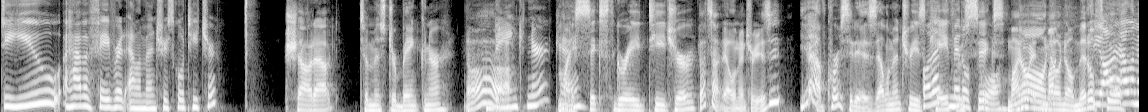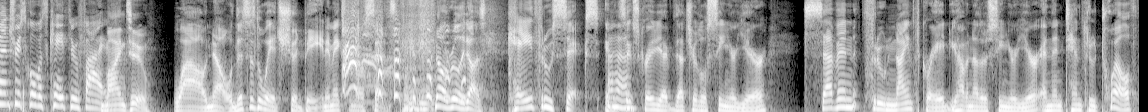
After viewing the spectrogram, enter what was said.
Do you have a favorite elementary school teacher? Shout out to Mr. Bankner, Oh, Bankner. Okay. my sixth grade teacher. that's not elementary, is it? Yeah, of course it is. Elementary is Oh, that's K through middle six. school. Mine no, went- no, mi- no. Middle See, school. our elementary school was K through five. Mine too. Wow, no, this is the way it should be, and it makes the most sense. no, it really does. K through six. And Uh-huh. in sixth grade, you have, that's your little senior year. Seven through ninth grade, you have another senior year. And then 10 through 12th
